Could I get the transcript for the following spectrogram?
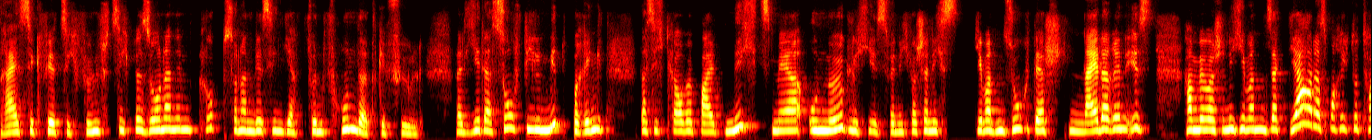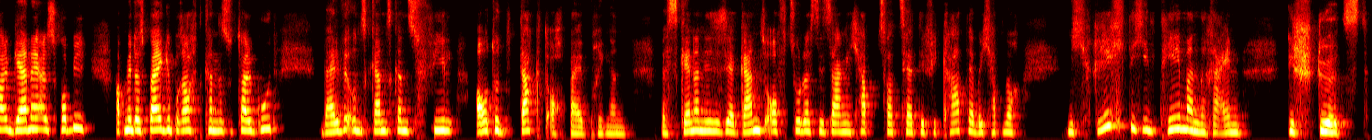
30, 40, 50 Personen im Club, sondern wir sind ja 500 gefühlt, weil jeder so viel mitbringt, dass ich glaube, bald nichts mehr unmöglich ist. Wenn ich wahrscheinlich jemanden suche, der Schneiderin ist, haben wir wahrscheinlich jemanden, der sagt, ja, das mache ich total gerne als Hobby, habe mir das beigebracht, kann das total gut, weil wir uns ganz, ganz viel Autodidakt auch beibringen. Bei Scannern ist es ja ganz oft so, dass sie sagen, ich habe zwar Zertifikate, aber ich habe noch mich richtig in Themen reingestürzt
